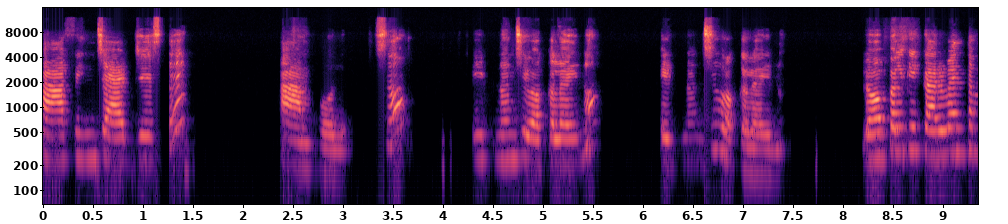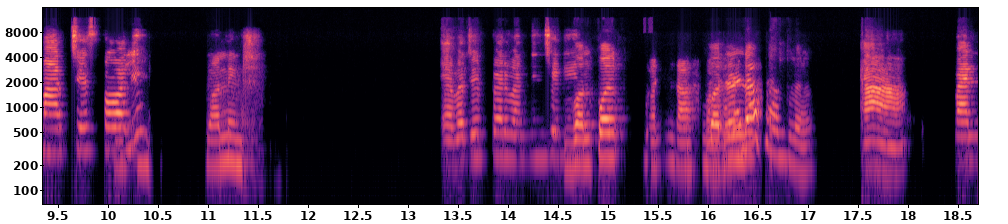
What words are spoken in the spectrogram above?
హాఫ్ ఇంచ్ యాడ్ చేస్తే ఆర్మ్ హోల్ సో ఇటు నుంచి ఒక లైన్ ఇటు నుంచి ఒక లైన్. లోపలికి కర్వ్ ఎంత మార్క్ చేసుకోవాలి? One inch. ఎవరు చెప్పారు one inch one point one and half one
